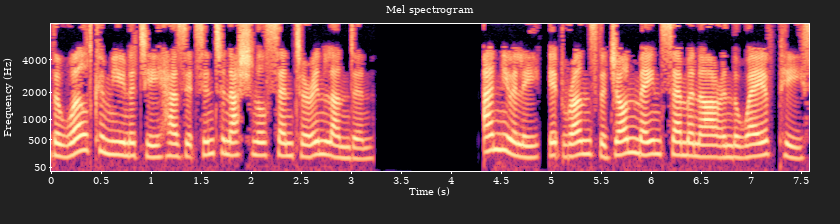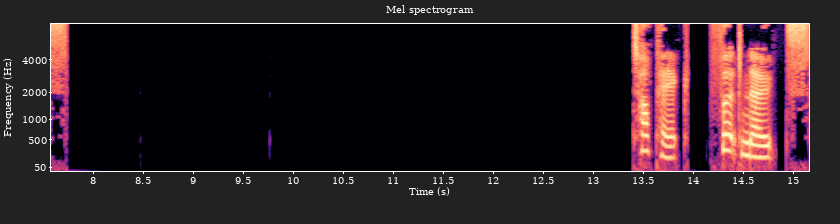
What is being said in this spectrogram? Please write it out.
The World Community has its international centre in London. Annually, it runs the John Main Seminar and the Way of Peace. Footnotes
